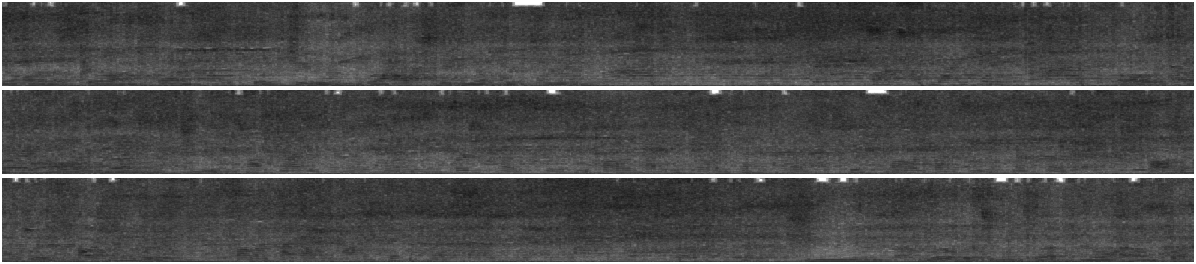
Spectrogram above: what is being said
Noah is still on front. Cisco two. Ralph taking up their three. Oh, this time Ralph two. Top drivers are Noah Kennedy in first place, followed by Cisco in second place, followed by in third place, Caution the bridge. Caution the bridge. followed by Automat in fifth place. Two a little bit two minutes left. Noah out in front.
